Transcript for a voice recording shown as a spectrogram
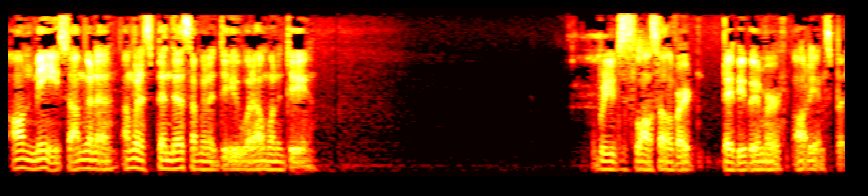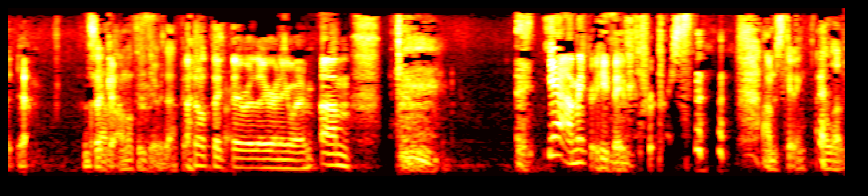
on me. So I'm going to, I'm going to spend this. I'm going to do what I want to do. We just lost all of our baby boomer audience, but yeah. It's okay. I, don't, I don't think they were that big. I don't think Sorry. they were there anyway. Um, yeah, I mean, you baby boomers. I'm just kidding. I love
